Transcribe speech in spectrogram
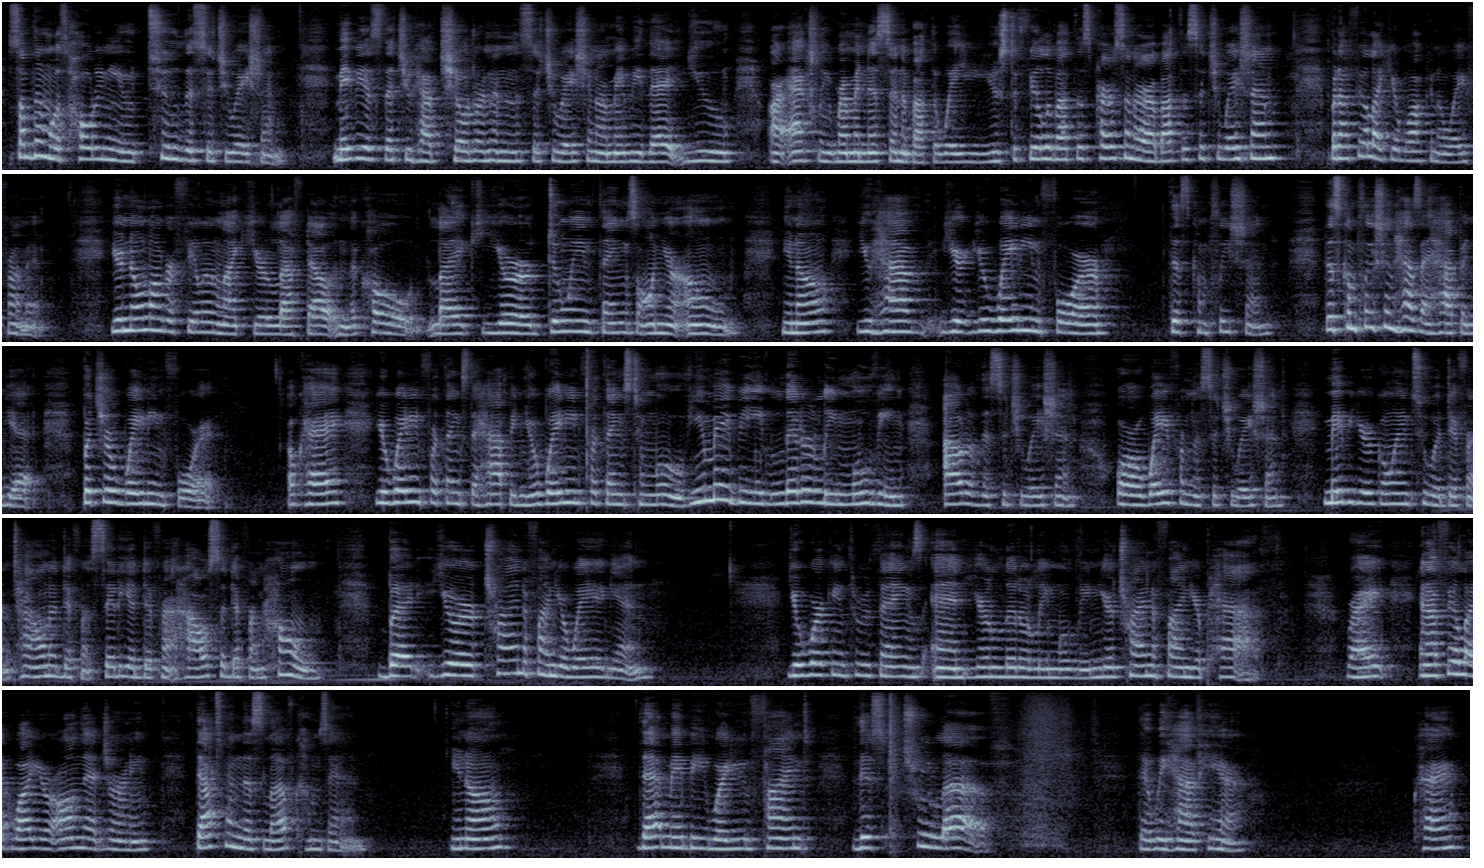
Something was holding you to the situation. Maybe it's that you have children in the situation or maybe that you are actually reminiscent about the way you used to feel about this person or about the situation. But I feel like you're walking away from it. You're no longer feeling like you're left out in the cold, like you're doing things on your own. You know, you have, you're, you're waiting for this completion. This completion hasn't happened yet, but you're waiting for it. Okay? You're waiting for things to happen. You're waiting for things to move. You may be literally moving out of the situation or away from the situation. Maybe you're going to a different town, a different city, a different house, a different home. But you're trying to find your way again. You're working through things and you're literally moving. You're trying to find your path, right? And I feel like while you're on that journey, that's when this love comes in, you know? That may be where you find this true love that we have here, okay?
